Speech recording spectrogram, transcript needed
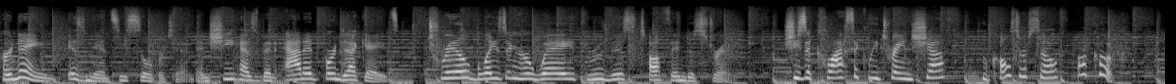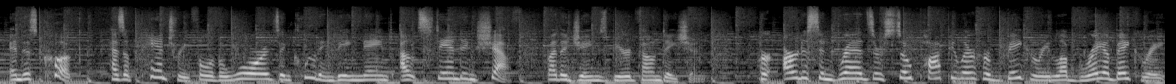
Her name is Nancy Silverton, and she has been at it for decades, trailblazing her way through this tough industry. She's a classically trained chef who calls herself a cook. And this cook has a pantry full of awards, including being named Outstanding Chef by the James Beard Foundation. Her artisan breads are so popular, her bakery, La Brea Bakery,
